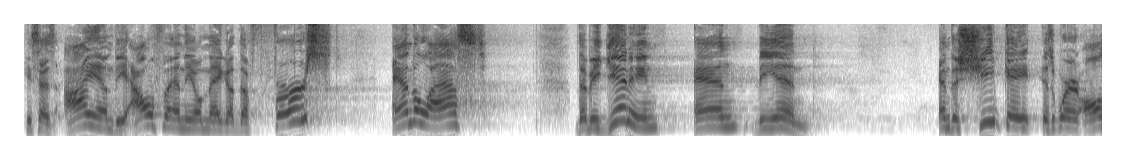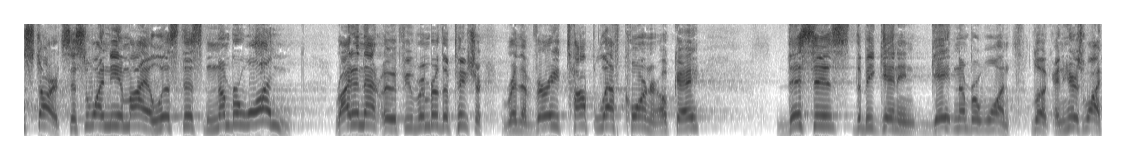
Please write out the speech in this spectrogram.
He says, I am the Alpha and the Omega, the first and the last, the beginning and the end. And the sheep gate is where it all starts. This is why Nehemiah lists this number one. Right in that, if you remember the picture, in the very top left corner, okay? This is the beginning, gate number one. Look, and here's why.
